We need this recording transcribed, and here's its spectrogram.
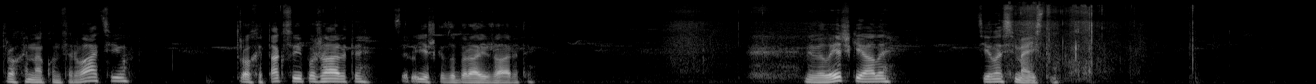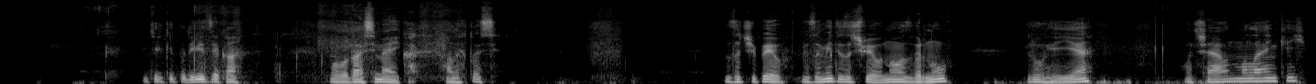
трохи на консервацію, трохи так собі пожарити, сироїшки забираю жарити. Невеличкі, але ціле сімейство. І тільки подивіться, яка молода сімейка. Але хтось зачепив. Не замітив, зачепив. Одного звернув, другий є. От ще один маленький.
